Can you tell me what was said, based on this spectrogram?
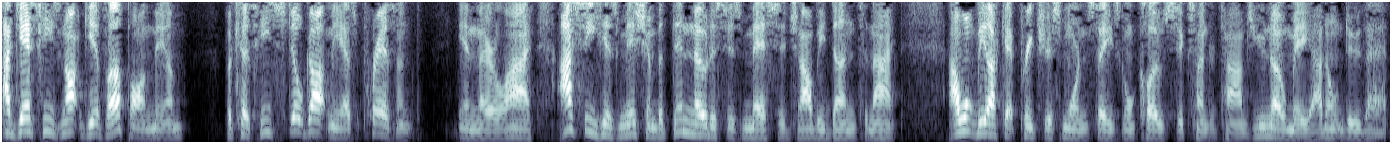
I guess He's not give up on them because He's still got me as present in their life. I see his mission, but then notice his message, and I'll be done tonight. I won't be like that preacher this morning and say he's going to close 600 times. You know me. I don't do that.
